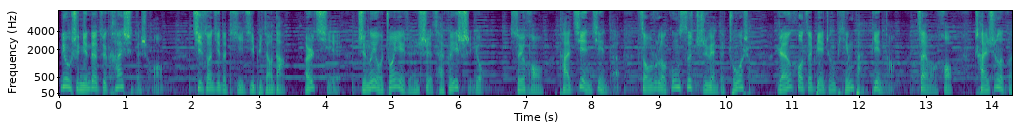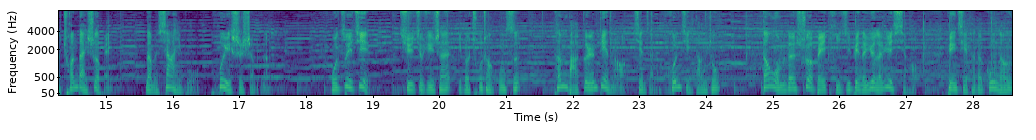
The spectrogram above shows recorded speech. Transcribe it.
六十年代最开始的时候，计算机的体积比较大，而且只能有专业人士才可以使用。随后，它渐渐地走入了公司职员的桌上，然后再变成平板电脑，再往后产生了可穿戴设备。那么下一步会是什么呢？我最近去旧金山一个初创公司，他们把个人电脑建在了婚戒当中。当我们的设备体积变得越来越小，并且它的功能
